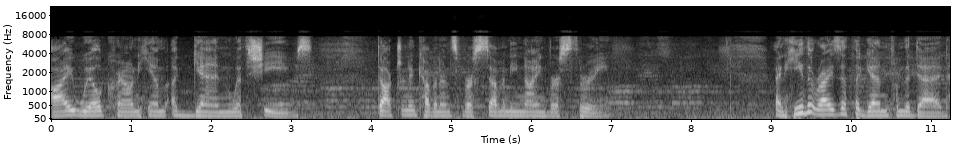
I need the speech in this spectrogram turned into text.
I will crown him again with sheaves. Doctrine and Covenants, verse 79, verse 3. And he that riseth again from the dead,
